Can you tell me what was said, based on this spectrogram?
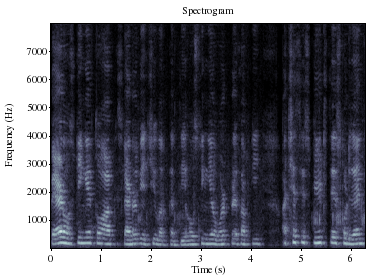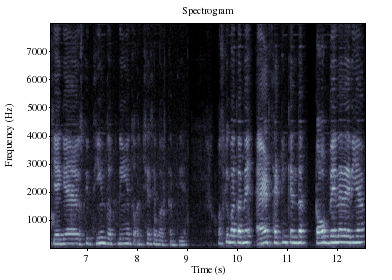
पैड होस्टिंग है तो आपकी स्लाइडर भी अच्छी वर्क करती है। होस्टिंग या वर्ड आपकी अच्छे से स्पीड से इसको डिज़ाइन किया गया है, उसकी थीम्स अपनी है तो अच्छे से वर्क करती है। उसके बाद आते हैं एड सेटिंग के अंदर top banner area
